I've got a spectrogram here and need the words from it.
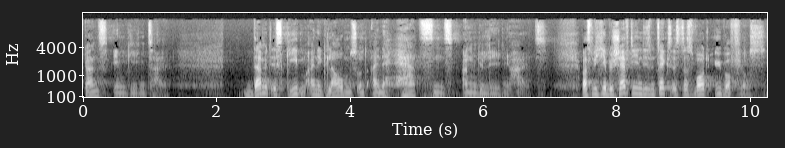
ganz im Gegenteil. Damit ist Geben eine Glaubens- und eine Herzensangelegenheit. Was mich hier beschäftigt in diesem Text ist das Wort Überfluss.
